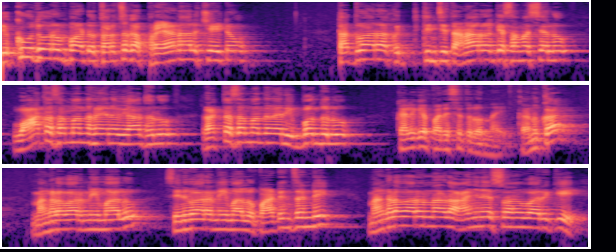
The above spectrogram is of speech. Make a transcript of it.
ఎక్కువ దూరం పాటు తరచుగా ప్రయాణాలు చేయటం తద్వారా కించిత్ అనారోగ్య సమస్యలు వాత సంబంధమైన వ్యాధులు రక్త సంబంధమైన ఇబ్బందులు కలిగే పరిస్థితులు ఉన్నాయి కనుక మంగళవారం నియమాలు శనివార నియమాలు పాటించండి. మంగళవారం నాడు ఆంజనేయ స్వామి వారికి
